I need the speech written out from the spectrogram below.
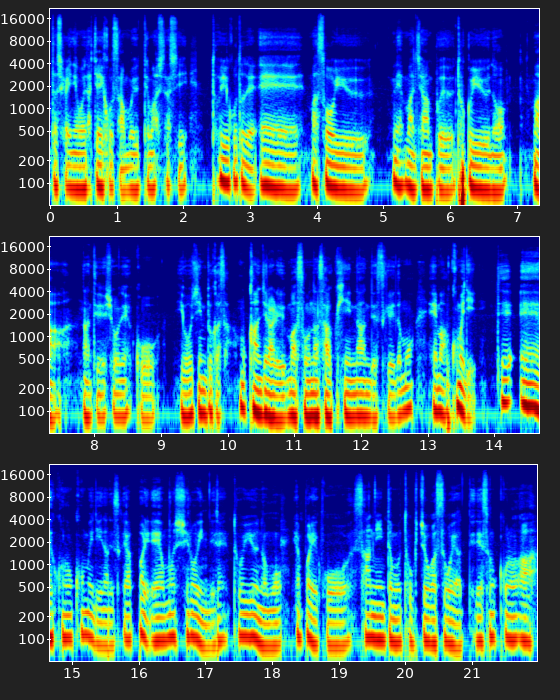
確か井上武彦さんも言ってましたし、ということで、えーまあそういうね、まあジャンプ特有の、まあなんて言うんでしょうね、こう、用心深さも感じられる、まあそんな作品なんですけれども、えーまあコメディ。で、えーこのコメディなんですが、やっぱり、えー面白いんですね。というのも、やっぱりこう、3人とも特徴がすごいあって、で、その、この、あ、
